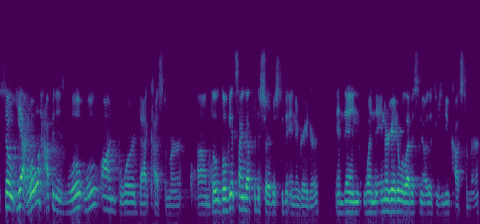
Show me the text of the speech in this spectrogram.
So yeah, what will happen is we'll we'll onboard that customer. Um, they'll they'll get signed up for the service through the integrator, and then when the integrator will let us know that there's a new customer,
